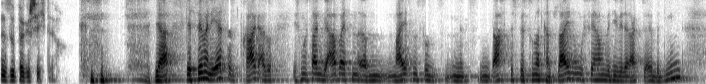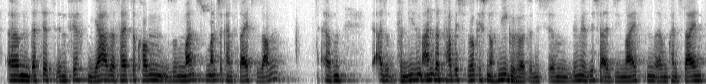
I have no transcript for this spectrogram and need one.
eine super Geschichte. ja, jetzt wäre meine erste Frage. Also ich muss sagen, wir arbeiten ähm, meistens so mit 80 bis 100 Kanzleien ungefähr, haben wir, die wir dann aktuell bedienen. Ähm, das jetzt im vierten Jahr, das heißt, da kommen so manch, manche Kanzlei zusammen. Ähm, also von diesem Ansatz habe ich wirklich noch nie gehört und ich ähm, bin mir sicher, also die meisten ähm, Kanzleien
